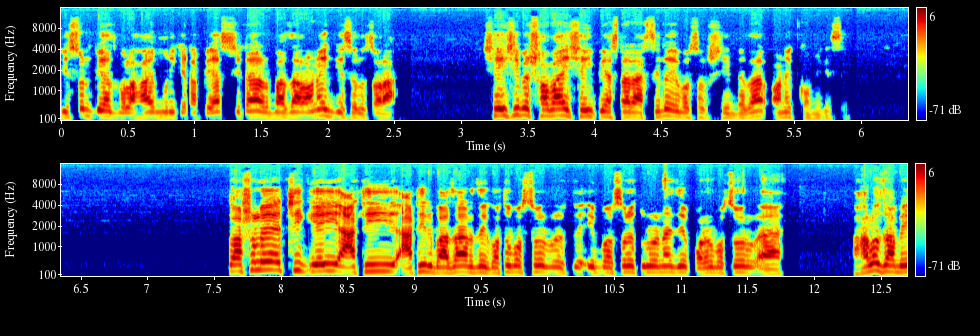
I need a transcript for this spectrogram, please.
বেসন পেঁয়াজ বলা হয় মুড়ি কাটা পেঁয়াজ, সেটার বাজার অনেক গেছিল চড়া। সেই হিসেবে সবাই সেই পেঁয়াজটা রাখছিল এবছর সেই বাজার অনেক কমে গেছে। তো আসলে ঠিক এই আটি, আটির বাজার যে গত বছর, এই বছরের তুলনায় যে পরের বছর ভালো যাবে,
